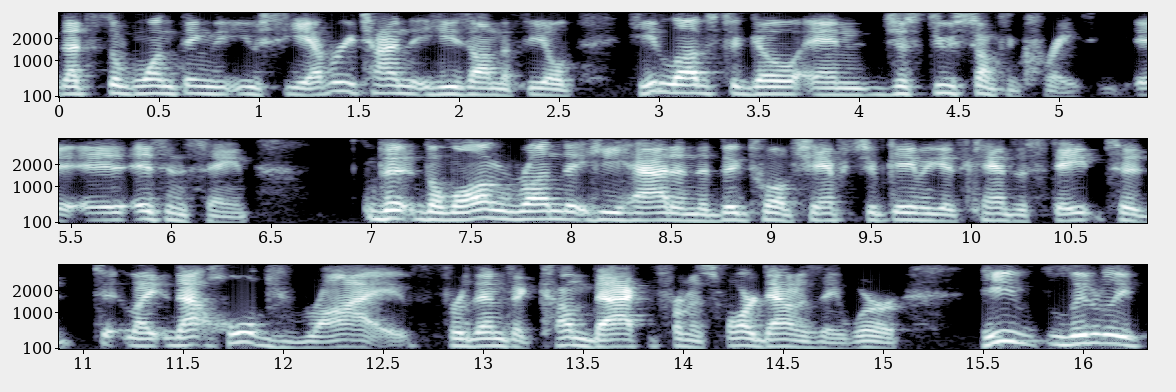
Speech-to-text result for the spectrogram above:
that's the one thing that you see every time that he's on the field. He loves to go and just do something crazy. It, it, it's insane the the long run that he had in the Big 12 championship game against Kansas State to, to, like that whole drive for them to come back from as far down as they were. He literally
